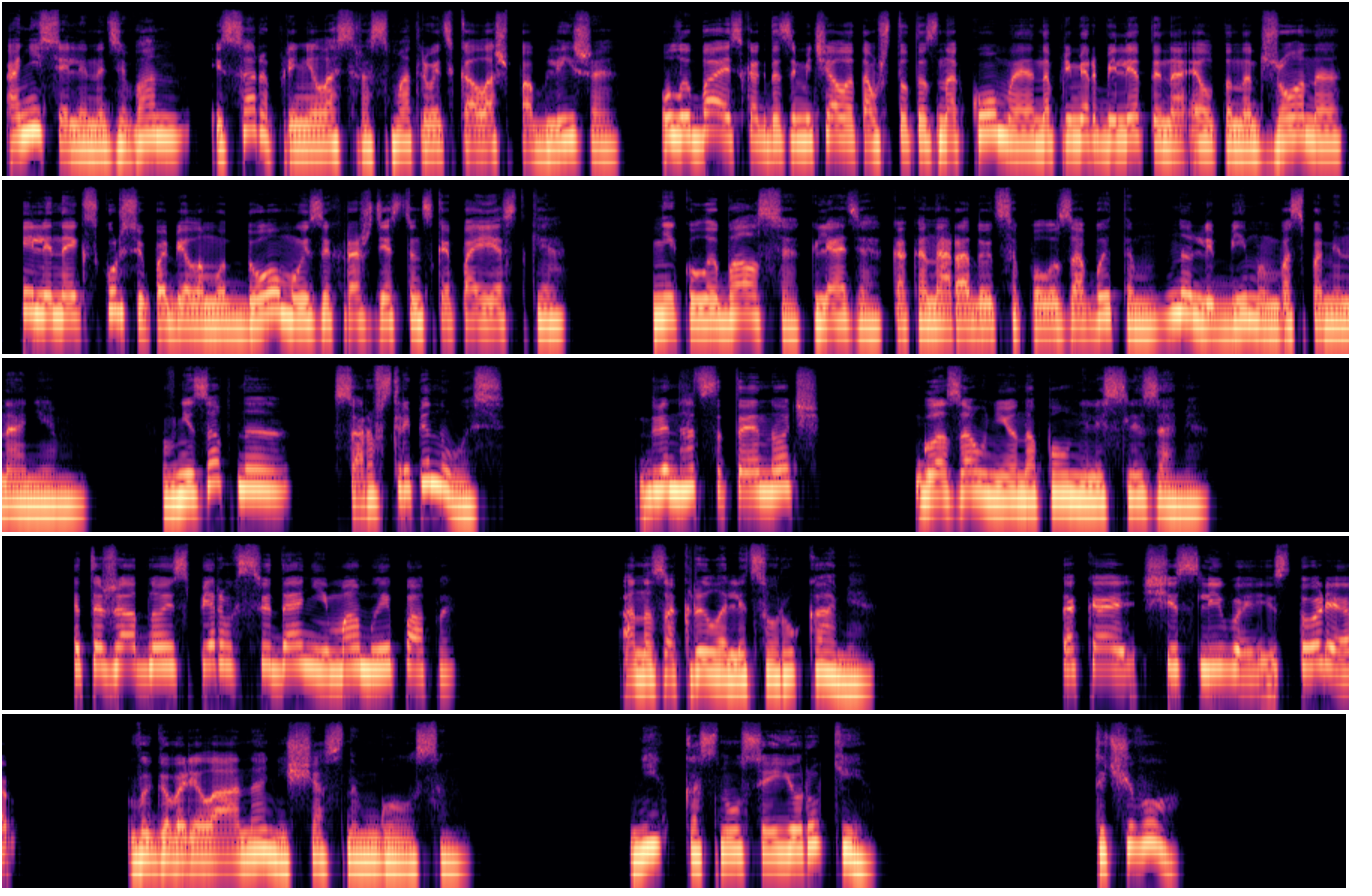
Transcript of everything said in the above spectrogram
Они сели на диван, и Сара принялась рассматривать коллаж поближе, улыбаясь, когда замечала там что-то знакомое, например, билеты на Элтона Джона или на экскурсию по Белому дому из их рождественской поездки. Ник улыбался, глядя, как она радуется полузабытым, но любимым воспоминаниям. Внезапно Сара встрепенулась. «Двенадцатая ночь Глаза у нее наполнились слезами. «Это же одно из первых свиданий мамы и папы». Она закрыла лицо руками. «Такая счастливая история», — выговорила она несчастным голосом. Ник коснулся ее руки. «Ты чего?»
